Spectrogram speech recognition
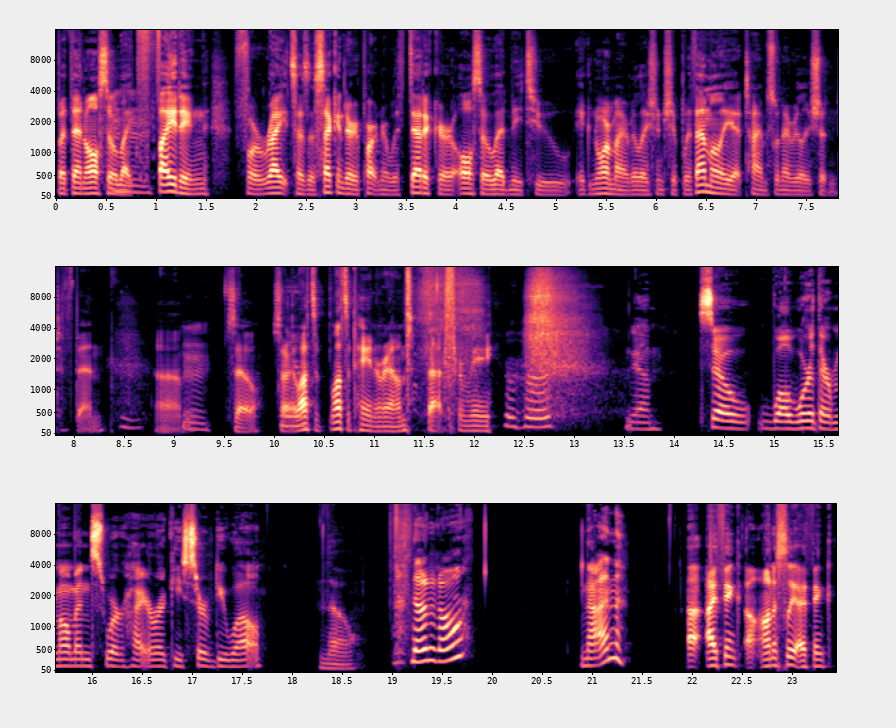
but then also like mm-hmm. fighting for rights as a secondary partner with Dedeker also led me to ignore my relationship with Emily at times when I really shouldn't have been. Mm. Um, hmm. So sorry, lots of lots of pain around that for me. Uh-huh. Yeah. So, well, were there moments where hierarchy served you well? No, Not at all. None? I I think honestly, I think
